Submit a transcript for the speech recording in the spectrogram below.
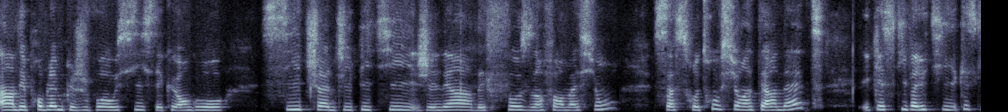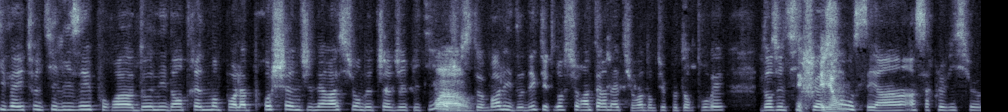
un des problèmes que je vois aussi, c'est que en gros, si ChatGPT génère des fausses informations, ça se retrouve sur Internet. Et qu'est-ce qui va, qui va être utilisé pour euh, donner d'entraînement pour la prochaine génération de ChatGPT? Bah, Justement, les données que tu trouves sur Internet, tu vois. Donc, tu peux te retrouver dans une situation où c'est un, cercle vicieux.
